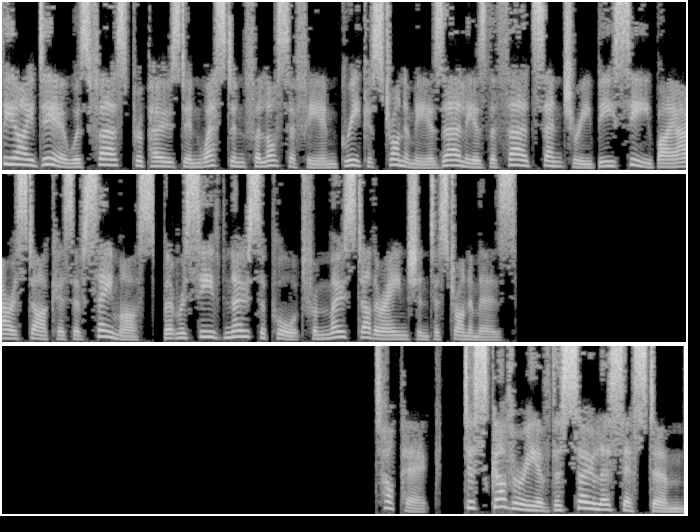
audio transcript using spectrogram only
The idea was first proposed in Western philosophy and Greek astronomy as early as the 3rd century BC by Aristarchus of Samos, but received no support from most other ancient astronomers. Discovery of the Solar System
